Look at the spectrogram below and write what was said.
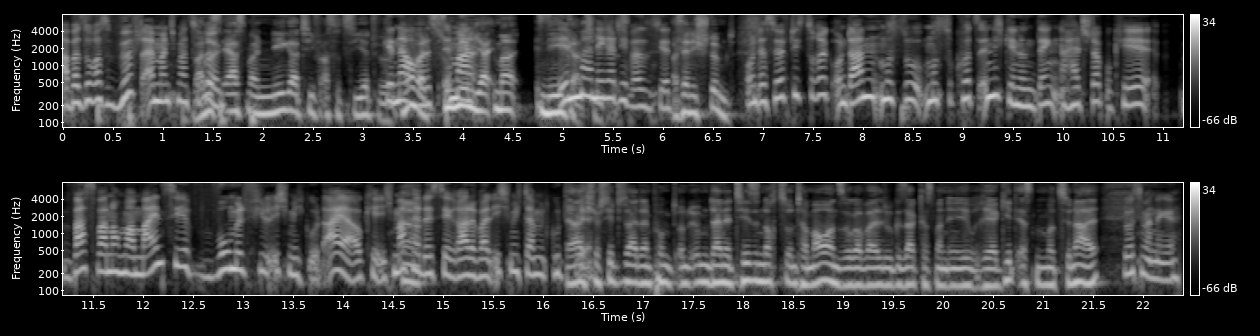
aber sowas wirft einem manchmal Weil es zurück. erstmal negativ assoziiert wird. Genau, ne? weil es immer- ja immer ist negativ immer negativ ist. assoziiert. Was ja nicht stimmt. Und das wirft dich zurück. Und dann musst du, musst du kurz in dich gehen und denken, halt, stopp, okay, was war nochmal mein Ziel? Womit fühle ich mich gut? Ah ja, okay, ich mache Ja. das hier gerade, weil ich mich damit gut Ja, ich fühle. verstehe total deinen Punkt. Und um deine These noch zu untermauern, sogar, weil du gesagt hast, man reagiert erst emotional. Du hast jemanden ge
